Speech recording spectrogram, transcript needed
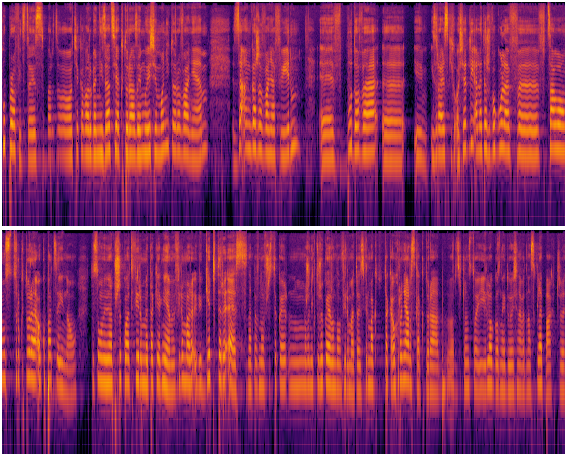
Who Profits to jest bardzo ciekawa organizacja, która zajmuje się monitorowaniem zaangażowania firm w budowę está uh, izraelskich osiedli, ale też w ogóle w, w całą strukturę okupacyjną. To są na przykład firmy takie jak, nie wiem, firma G4S, na pewno wszyscy, może niektórzy kojarzą tą firmę, to jest firma taka ochroniarska, która bardzo często jej logo znajduje się nawet na sklepach, czy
